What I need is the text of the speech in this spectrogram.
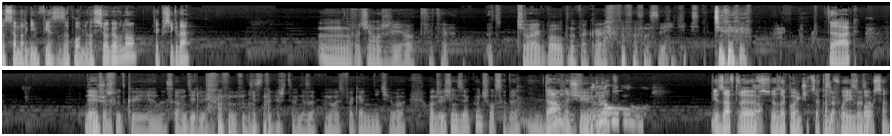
Summer Game Fest запомнил? Все говно, как всегда? Ну почему же я вот это... Человек-паук на ПК. Заебись. Так, Да это шутка, я на самом деле не знаю, что мне запомнилось. Пока ничего. Он же еще не закончился, да? да, он Уже еще идет. Ну, И завтра да. все закончится за- Xbox.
